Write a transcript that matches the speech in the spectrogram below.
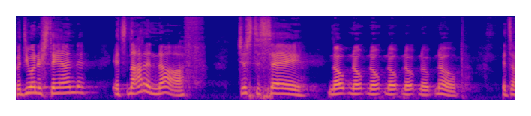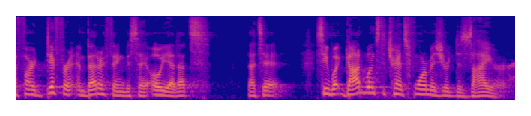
But do you understand? It's not enough just to say, nope, nope, nope, nope, nope, nope, nope. It's a far different and better thing to say, oh, yeah, that's, that's it. See, what God wants to transform is your desire.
